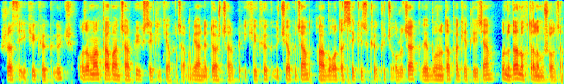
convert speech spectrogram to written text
şurası 2 kök 3. O zaman taban çarpı yükseklik yapacağım. Yani 4 çarpı 2 kök 3 yapacağım. Abi o da 8 kök 3 olacak ve bunu da paketleyeceğim. Bunu da noktalamış olacağım.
